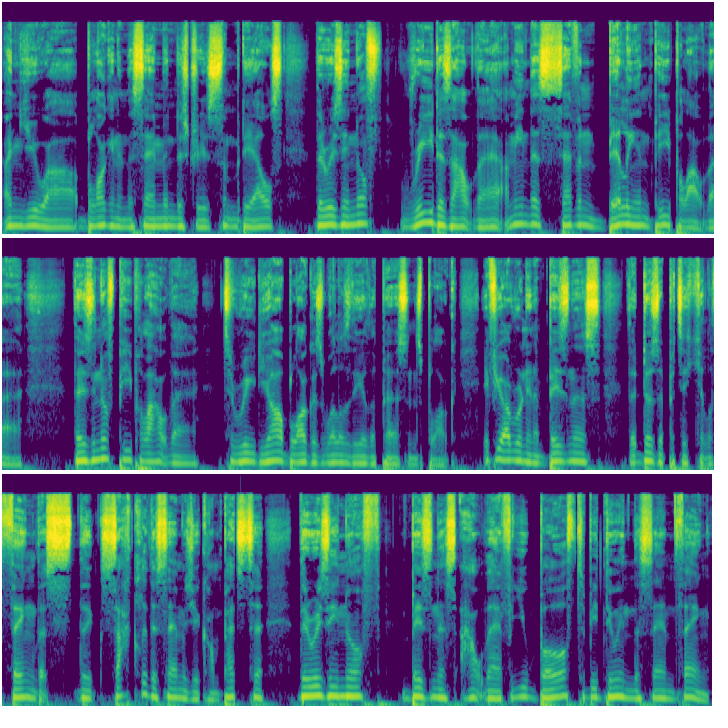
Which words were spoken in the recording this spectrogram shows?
and you are blogging in the same industry as somebody else, there is enough readers out there. I mean, there's 7 billion people out there. There's enough people out there to read your blog as well as the other person's blog. If you are running a business that does a particular thing that's exactly the same as your competitor, there is enough business out there for you both to be doing the same thing.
